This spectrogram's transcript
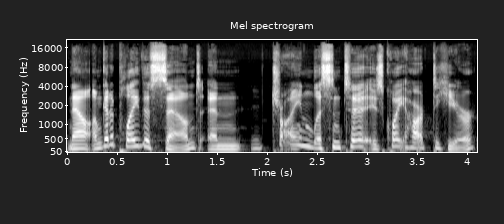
Now, I'm going to play this sound and try and listen to it, it's quite hard to hear.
